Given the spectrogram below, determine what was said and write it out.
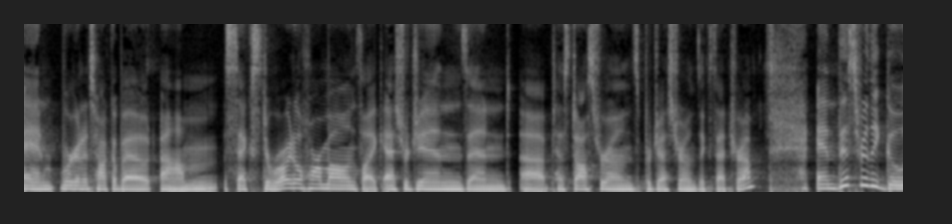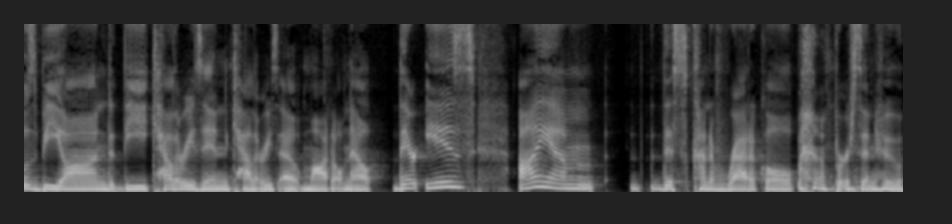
and we're going to talk about um, sex steroidal hormones like estrogens and uh, testosterones, progesterones, etc. And this really goes beyond the calories in, calories out model. Now, there is I am this kind of radical person who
